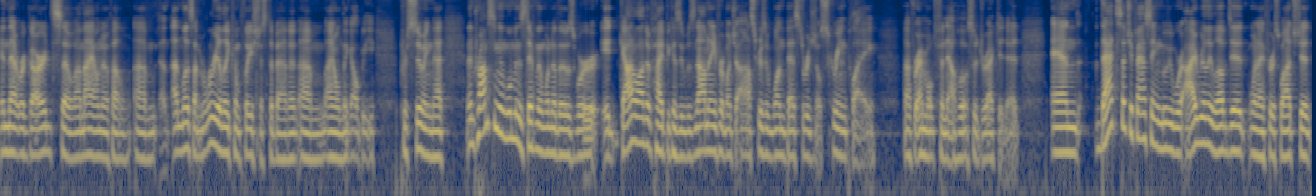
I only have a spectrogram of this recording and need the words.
in that regard. So um, I don't know if I'll um, unless I'm really completionist about it. Um, I don't think I'll be pursuing that. And then Promising Young Woman is definitely one of those where it got a lot of hype because it was nominated for a bunch of Oscars and won Best Original Screenplay uh, for Emerald Fennell, who also directed it. And that's such a fascinating movie where I really loved it when I first watched it,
